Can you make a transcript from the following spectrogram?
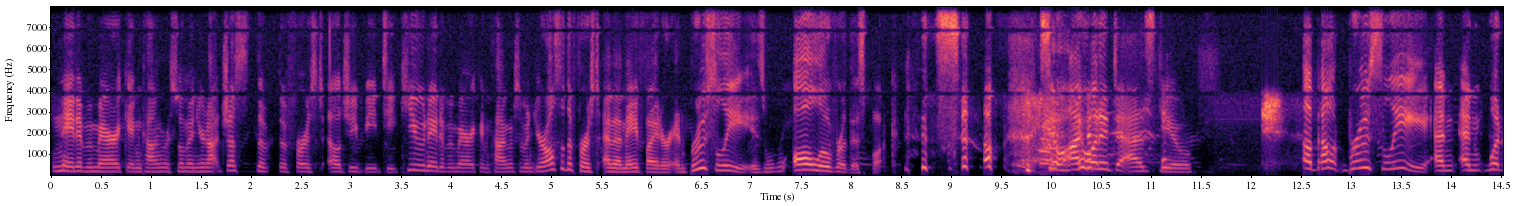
native american congresswoman you're not just the, the first lgbtq native american congresswoman you're also the first mma fighter and bruce lee is all over this book so, so i wanted to ask you about Bruce Lee and and what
